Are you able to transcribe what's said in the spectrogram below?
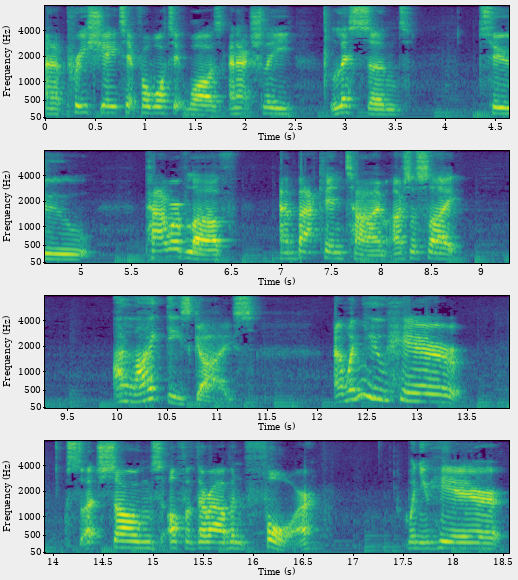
and appreciate it for what it was and actually listened to Power of Love and Back in Time, I was just like, I like these guys. And when you hear such songs off of their album Fore, when you hear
